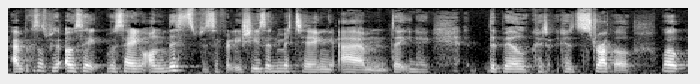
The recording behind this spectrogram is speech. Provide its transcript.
Um, because as we also were saying on this specifically, she's admitting um, that, you know, the bill could, could struggle. Well,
